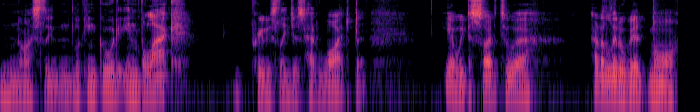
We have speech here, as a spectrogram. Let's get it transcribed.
Nicely looking good in black. Previously just had white, but yeah, we decided to uh, add a little bit more.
